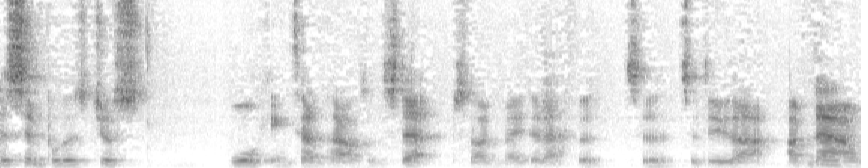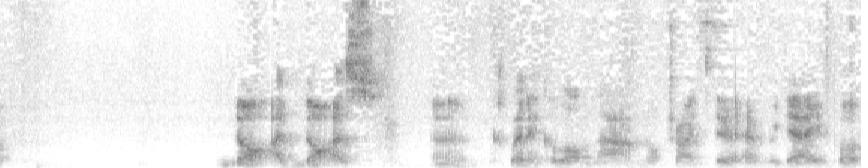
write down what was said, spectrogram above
as simple as just walking ten thousand steps. I made an effort to, to do that. I've now not I'm not as uh, clinical on that. I'm not trying to do it every day, but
